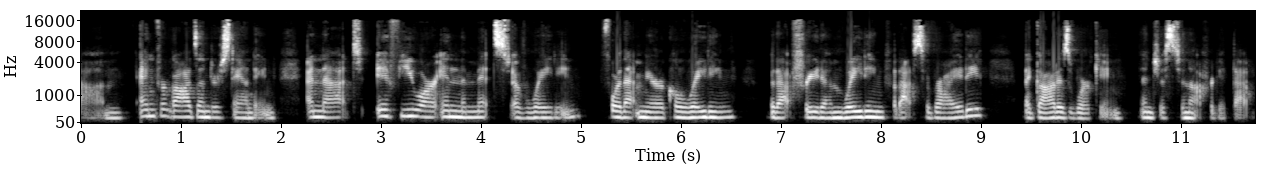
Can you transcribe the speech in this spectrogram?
um, and for God's understanding. And that if you are in the midst of waiting for that miracle, waiting for that freedom, waiting for that sobriety, that God is working, and just to not forget that.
